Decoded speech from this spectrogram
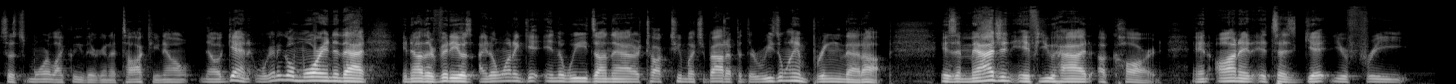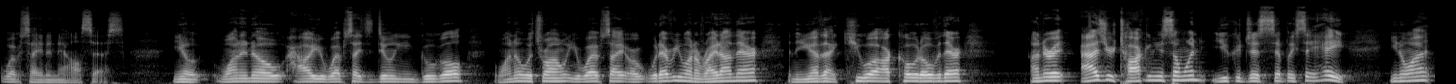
so it's more likely they're going to talk to you. Now now again we're going to go more into that in other videos. I don't want to get in the weeds on that or talk too much about it but the reason why i'm bringing that up is imagine if you had a card and on it it says get your free website analysis you know, want to know how your website's doing in Google, want to know what's wrong with your website or whatever you want to write on there, and then you have that QR code over there under it. As you're talking to someone, you could just simply say, "Hey, you know what?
